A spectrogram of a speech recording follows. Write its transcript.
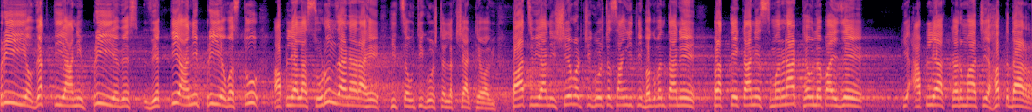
प्रिय व्यक्ती आणि प्रिय व्यस व्यक्ती आणि प्रिय वस्तू आपल्याला सोडून जाणार आहे ही चौथी गोष्ट लक्षात ठेवावी. पाचवी आणि शेवटची गोष्ट सांगितली भगवंताने प्रत्येकाने स्मरणात ठेवलं पाहिजे की आपल्या कर्माचे हकदार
